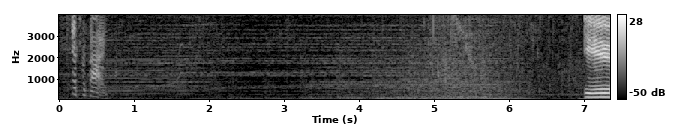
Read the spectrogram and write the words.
Step aside. Ew.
